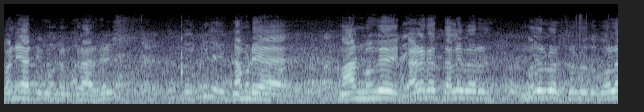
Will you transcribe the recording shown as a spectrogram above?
பணியாற்றி கொண்டிருக்கிறார்கள். நம்முடைய மாண்புமிகு கழக தலைவர் முதல்வர் சொல்வது போல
